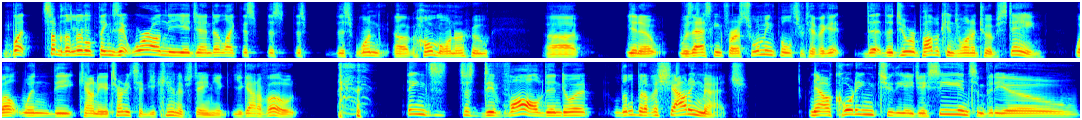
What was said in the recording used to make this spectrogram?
But some of the little things that were on the agenda, like this this this this one uh, homeowner who, uh, you know, was asking for a swimming pool certificate, the the two Republicans wanted to abstain. Well, when the county attorney said you can't abstain, you you got to vote, things just devolved into a little bit of a shouting match. Now, according to the AJC and some video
